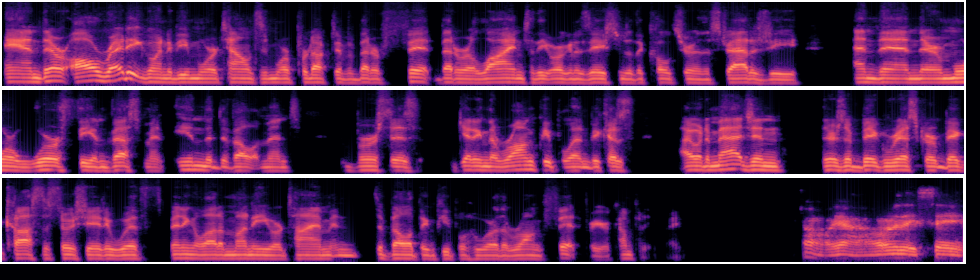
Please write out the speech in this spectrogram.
and they're already going to be more talented, more productive, a better fit, better aligned to the organization, to the culture and the strategy. And then they're more worth the investment in the development versus getting the wrong people in because I would imagine there's a big risk or a big cost associated with spending a lot of money or time in developing people who are the wrong fit for your company, right? Oh yeah, what do they say?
